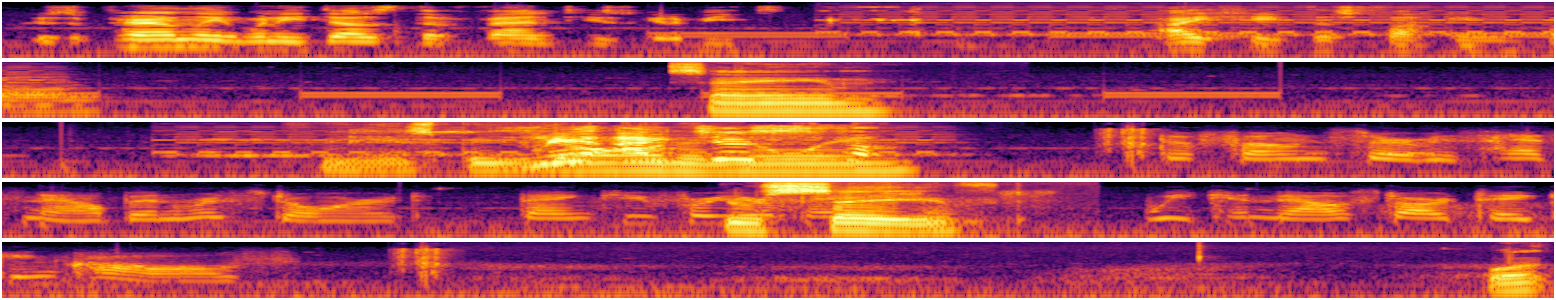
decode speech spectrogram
Because apparently, when he does the vent, he's gonna be. I hate this fucking phone. Same. Thing is beyond I just annoying. The phone service has now been restored. Thank you for You're your patience. saved. We can now start taking calls. What?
